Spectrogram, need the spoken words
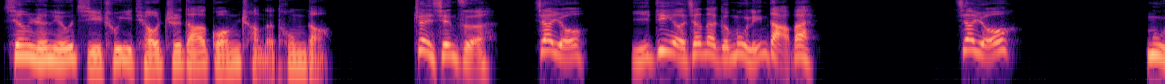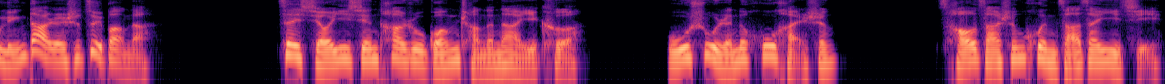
将人流挤出一条直达广场的通道。战仙子，加油！一定要将那个木林打败！加油！木林大人是最棒的。在小医仙踏入广场的那一刻，无数人的呼喊声、嘈杂声混杂在一起，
